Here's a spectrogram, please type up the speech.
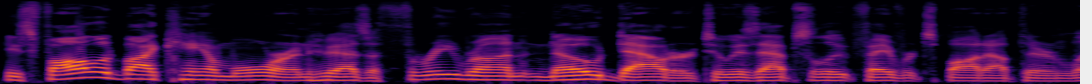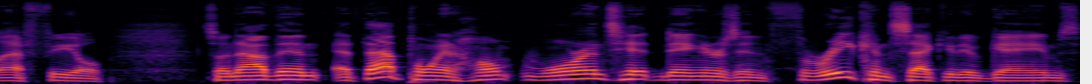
He's followed by Cam Warren, who has a three run no doubter to his absolute favorite spot out there in left field. So now, then, at that point, home, Warren's hit dingers in three consecutive games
